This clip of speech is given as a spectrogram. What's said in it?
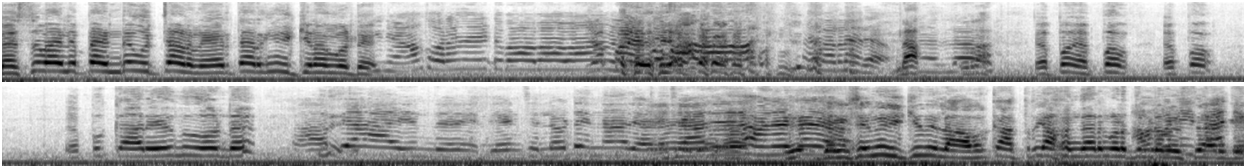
ബസ് പോയപ്പോ എന്റെ കുറ്റാണ്. നേരത്തെ ഇറങ്ങി നിക്കണം അങ്ങോട്ട്. ഞാൻ എപ്പ എപ്പ വാ വാ വാ ഞാൻ പറഞ്ഞുതരാം. ദാ, ഇറ. എപ്പോ എപ്പോ എപ്പോ എപ്പോ കരയുന്നതുകൊണ്ട് ജംഗ്ഷനിൽ നിൽക്കുന്നില്ല. അവർക്ക് അത്രയും അഹങ്കാരം കൊടുത്തില്ല ബസ്സുകാർക്ക്.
